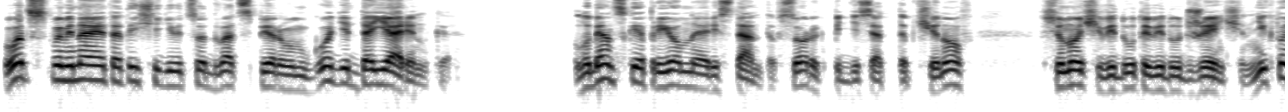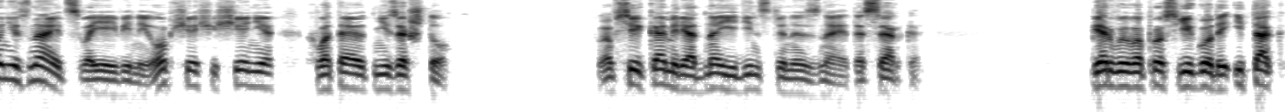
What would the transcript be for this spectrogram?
Вот вспоминает о 1921 годе Дояренко. Лубянская приемная арестантов, 40-50 топчанов, всю ночь ведут и ведут женщин. Никто не знает своей вины, общие ощущения хватают ни за что. Во всей камере одна единственная знает — эсерка. Первый вопрос Егоды. Итак,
